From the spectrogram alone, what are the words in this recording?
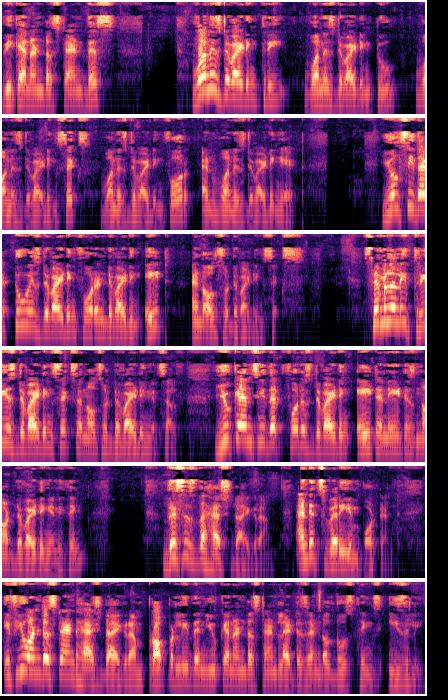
We can understand this. 1 is dividing 3, 1 is dividing 2, 1 is dividing 6, 1 is dividing 4 and 1 is dividing 8. You'll see that 2 is dividing 4 and dividing 8 and also dividing 6. Similarly, 3 is dividing 6 and also dividing itself. You can see that 4 is dividing 8 and 8 is not dividing anything. This is the Hasse diagram and it's very important. If you understand Hasse diagram properly, then you can understand lattice and all those things easily.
